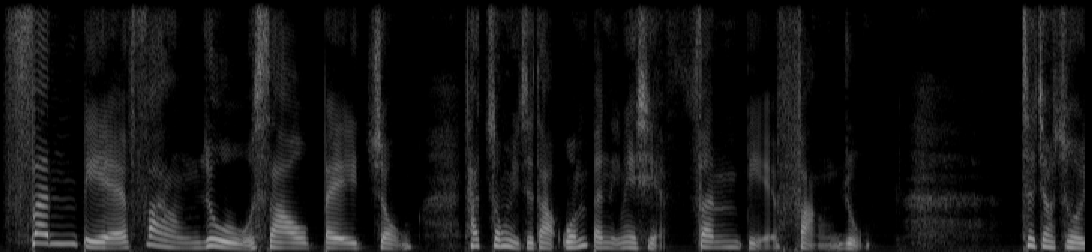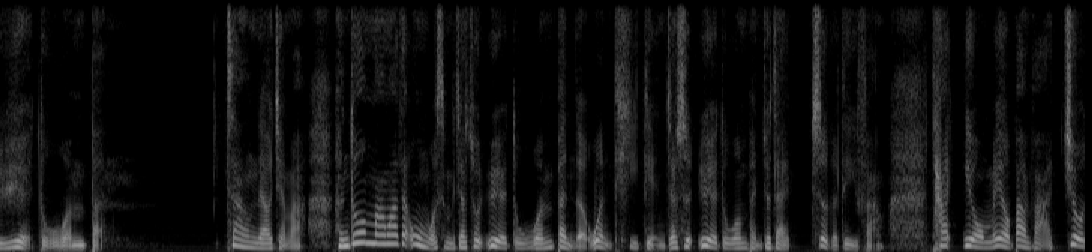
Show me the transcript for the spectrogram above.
分别放入烧杯中。他终于知道文本里面写分别放入，这叫做阅读文本。这样了解吗？很多妈妈在问我什么叫做阅读文本的问题点，就是阅读文本就在这个地方，他有没有办法就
